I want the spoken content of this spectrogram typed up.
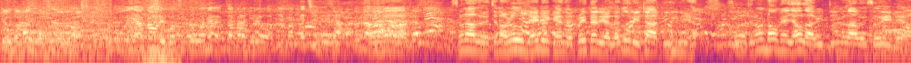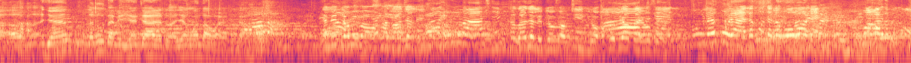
ပြောသားတဲ့ကောင်တော်လို့ပါဟိုအ ရန်ကောင်းလေပေါ့စီတိုဝန်နဲ့တာတာကြီးတွေပေါ့အပြင်မှာတက်ချင်နေကြတာတော့ကြတာဆွမ်းလာဆိုကျွန်တော်တို့ရိုက်တဲ့ကန်းဆိုပြိတ္တတွေကလက်ကုပ်တွေထတီးနေတာဆိုတော့ကျွန်တော်နောက်မြန်ရောက်လာပြီးတီးမလားလို့စိုးရိမ်နေတာအရန်လက်ကုပ်တန်တွေရမ်းကြားတဲ့အတွက်အရန်ဝမ်းသာပါတယ်ခင်ဗျာညလေးပြောပြပါဦးခါစားချက်လေးခါစားချက်လေးပြောပြပါဦးကြည့်ပြီးတော့အကိုတယောက်တန်ရောစင်ဟိုလည်းကိုရတယ်လက်ခုတဲ့တော့ဘောဘောနဲ့ဟိုကသမီးကို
